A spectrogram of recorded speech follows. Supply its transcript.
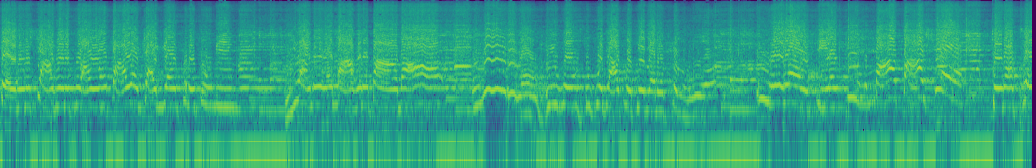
带着下边的官员、大员、战将死了总兵，院内我拉过来大马，我的王魁王叔国家做天家的俸禄，我要接兵马大帅，叫他快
